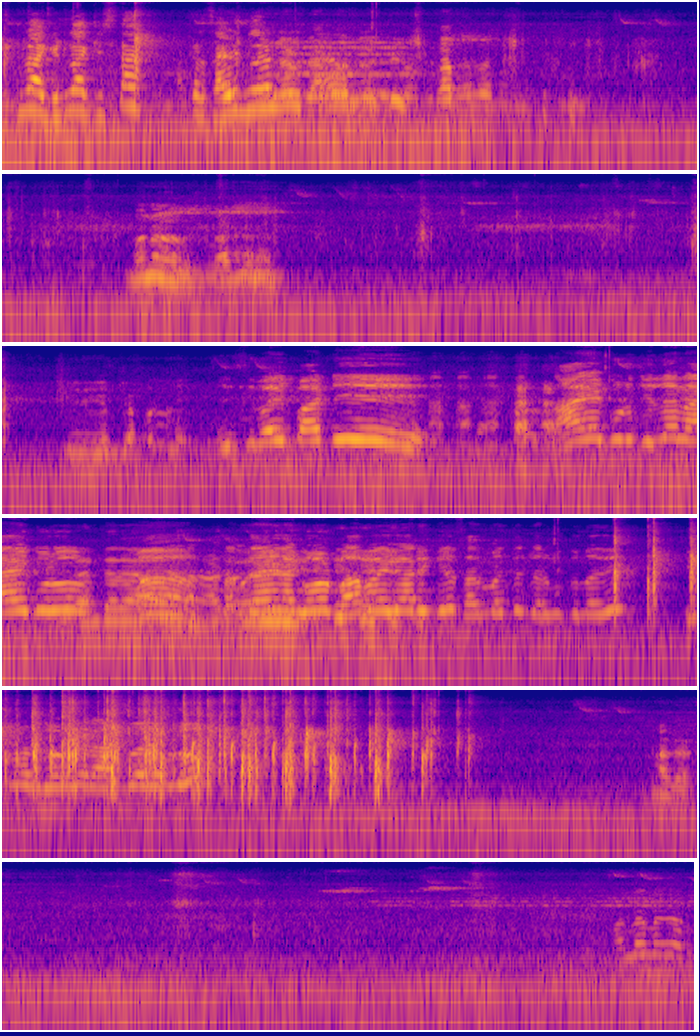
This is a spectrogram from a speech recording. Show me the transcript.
గిట్లా గిట్లా కృష్ణ అక్కడ సైడ్ మన పార్టీ నాయకుడు జిల్లా నాయకుడు మా సంగాయన గౌడ్ బాబాయ్ గారికి సన్మానించడం జరుగుతున్నది. శ్రీనివాస్ గౌడ్ గారి ఆధ్వర్యంలో. మల్లన్న గారు.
